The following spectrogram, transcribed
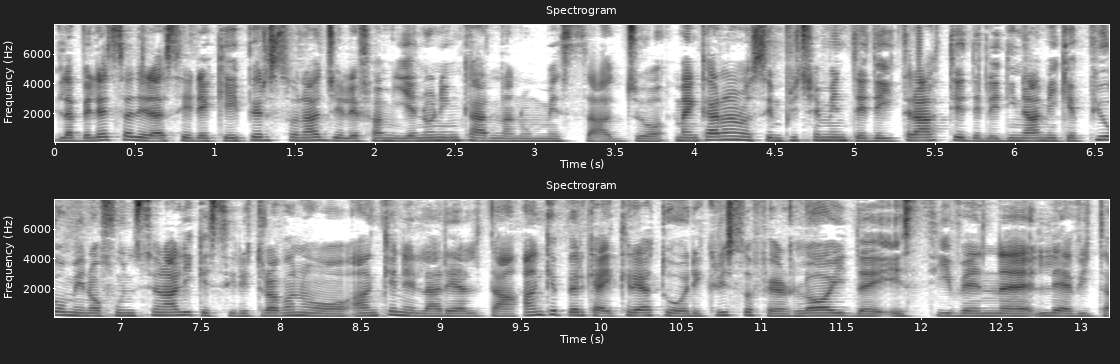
la bellezza della serie è che i personaggi e le famiglie non incarnano un messaggio, ma incarnano semplicemente dei tratti e delle dinamiche più o meno funzionali che si ritrovano anche nella realtà, anche perché i creatori Christopher Lloyd e Steven Levitan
